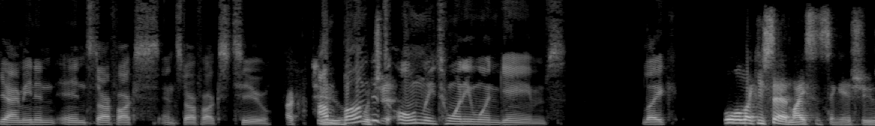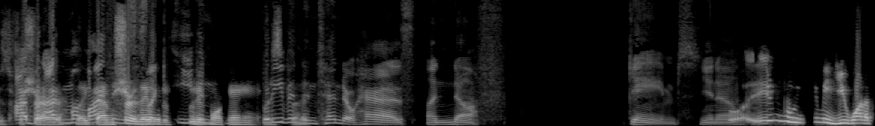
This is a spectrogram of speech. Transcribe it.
yeah, I mean in in Star Fox and Star Fox Two, Fuck I'm bummed it's only 21 games. Like, well, like you said, licensing issues for I- but sure. I- my- like my I'm sure is, they like, would have included more games. but even Nintendo has enough games, you know. Well, you- I mean, you want to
